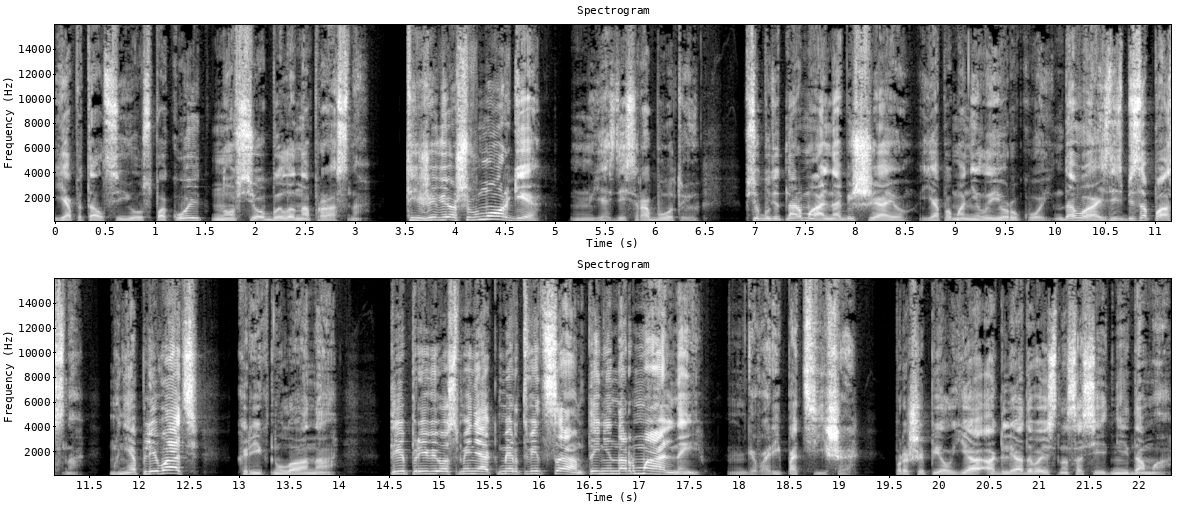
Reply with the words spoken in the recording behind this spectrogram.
Я пытался ее успокоить, но все было напрасно. «Ты живешь в морге!» «Я здесь работаю. Все будет нормально, обещаю». Я поманил ее рукой. «Давай, здесь безопасно». «Мне плевать!» — крикнула она. «Ты привез меня к мертвецам! Ты ненормальный!» «Говори потише!» — прошипел я, оглядываясь на соседние дома.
